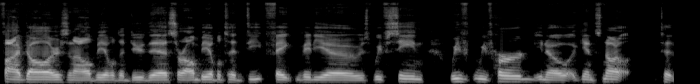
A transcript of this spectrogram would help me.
five dollars and I'll be able to do this or I'll be able to deep fake videos. We've seen we've we've heard, you know, again, it's not to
